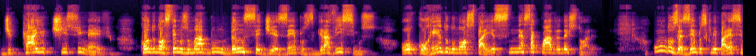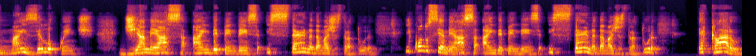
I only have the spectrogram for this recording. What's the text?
de Caio, Tício e Mévio, quando nós temos uma abundância de exemplos gravíssimos ocorrendo no nosso país nessa quadra da história. Um dos exemplos que me parece mais eloquente de ameaça à independência externa da magistratura, e quando se ameaça a independência externa da magistratura, é claro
